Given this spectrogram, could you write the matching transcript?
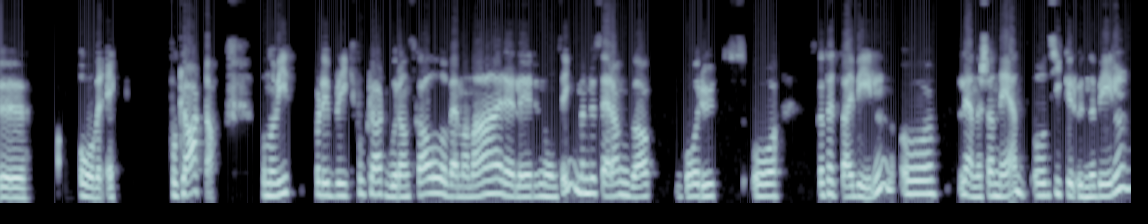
øh, overforklart, da, på noe vis. For det blir ikke forklart hvor han skal og hvem han er, eller noen ting. Men du ser han går ut og skal sette seg i bilen, og lener seg ned og kikker under bilen.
